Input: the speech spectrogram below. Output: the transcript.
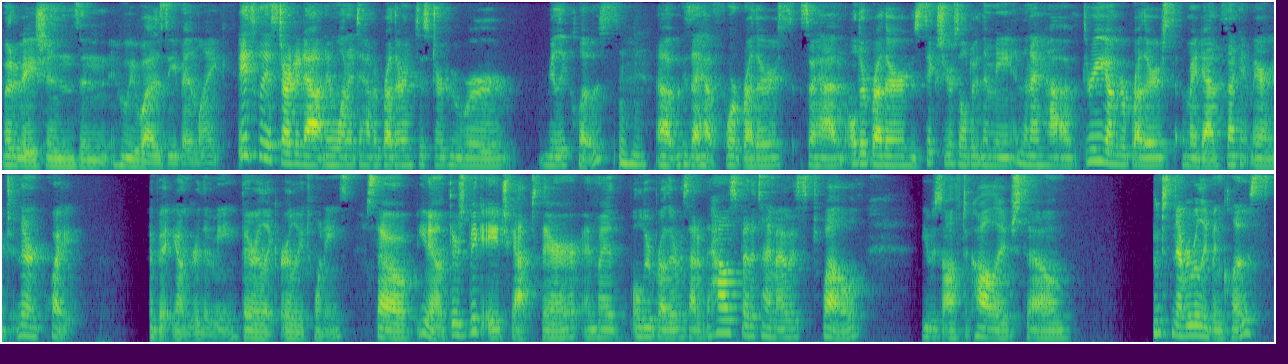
motivations and who he was. Even like basically, I started out and I wanted to have a brother and sister who were really close Mhm. uh, because I have four brothers. So I have an older brother who's six years older than me, and then I have three younger brothers from my dad's second marriage, and they're quite a bit younger than me. They're like early 20s. So, you know, there's big age gaps there. And my older brother was out of the house by the time I was 12. He was off to college. So I've just never really been close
